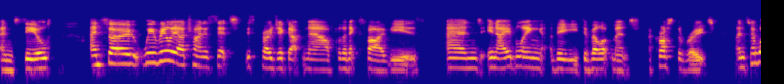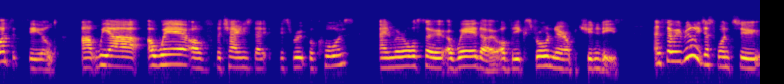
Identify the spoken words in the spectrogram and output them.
and sealed. And so we really are trying to set this project up now for the next five years and enabling the development across the route. And so once it's sealed, uh, we are aware of the change that this route will cause, and we're also aware, though, of the extraordinary opportunities. And so we really just want to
